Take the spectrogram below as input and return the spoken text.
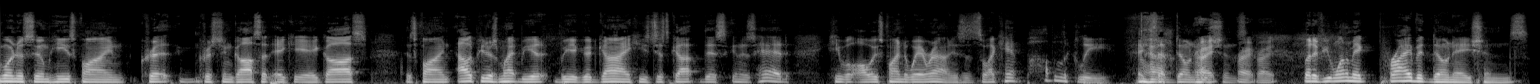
going to assume he's fine. Christian Gossett, aka Goss, is fine. Alec Peters might be a, be a good guy. He's just got this in his head. He will always find a way around. He says, so I can't publicly accept right, donations. right, right. But if you want to make private donations,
